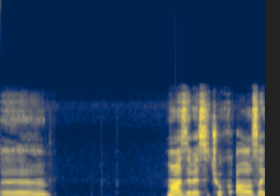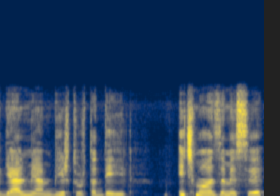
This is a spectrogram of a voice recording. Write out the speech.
e, malzemesi çok ağza gelmeyen bir turta değil. İç malzemesi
